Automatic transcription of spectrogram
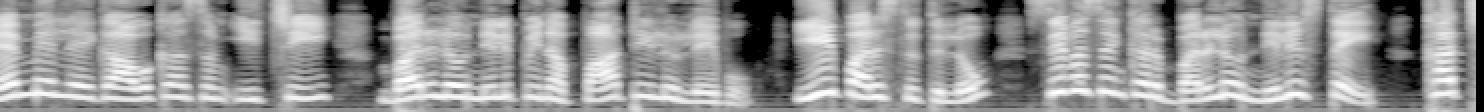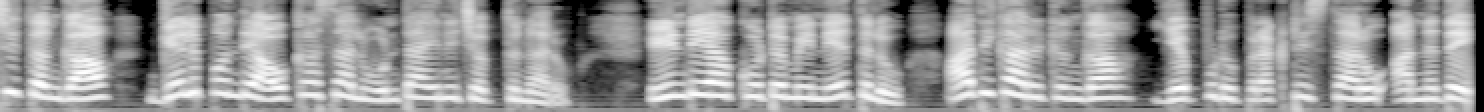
ఎమ్మెల్యేగా అవకాశం ఇచ్చి బరిలో నిలిపిన పార్టీలు లేవు. ఈ పరిస్థితుల్లో శివశంకర్ బరిలో నిలిస్తే ఖచ్చితంగా గెలుపొందే అవకాశాలు ఉంటాయని చెప్తున్నారు. ఇండియా కూటమి నేతలు అధికారికంగా ఎప్పుడు ప్రకటిస్తారు అన్నదే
